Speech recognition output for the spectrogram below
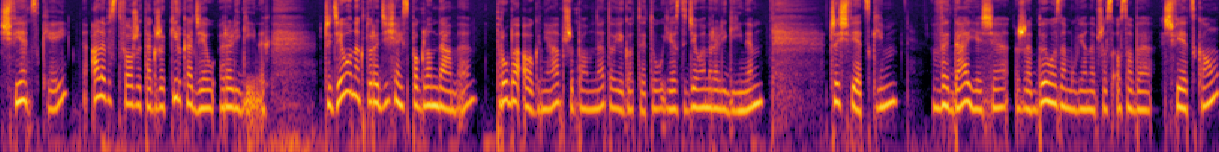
świeckiej, ale stworzy także kilka dzieł religijnych. Czy dzieło, na które dzisiaj spoglądamy, Próba ognia, przypomnę, to jego tytuł, jest dziełem religijnym czy świeckim? Wydaje się, że było zamówione przez osobę świecką,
